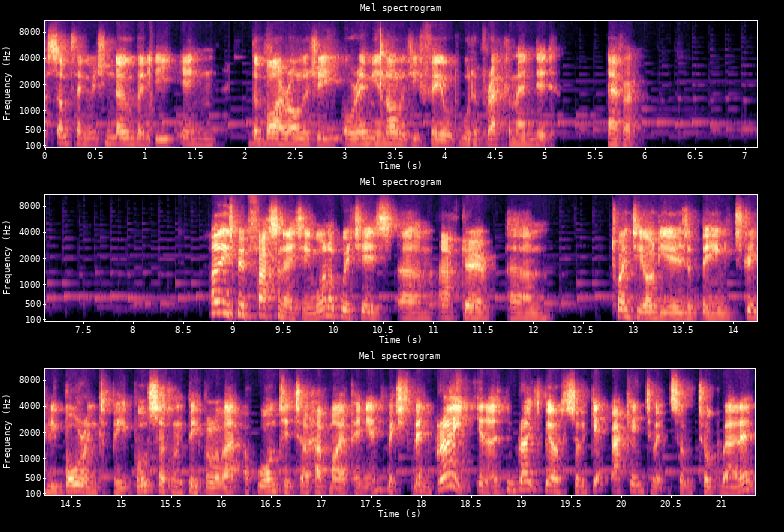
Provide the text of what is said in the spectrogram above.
something which nobody in the virology or immunology field would have recommended ever. I think it's been fascinating. One of which is um, after um, 20 odd years of being extremely boring to people, certainly people have, have, wanted to have my opinion, which has been great. You know, it's been great to be able to sort of get back into it and sort of talk about it.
